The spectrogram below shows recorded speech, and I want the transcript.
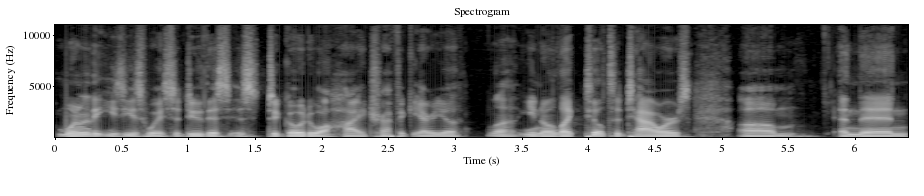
one of the easiest ways to do this is to go to a high traffic area, uh, you know, like tilted towers. Um, and then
